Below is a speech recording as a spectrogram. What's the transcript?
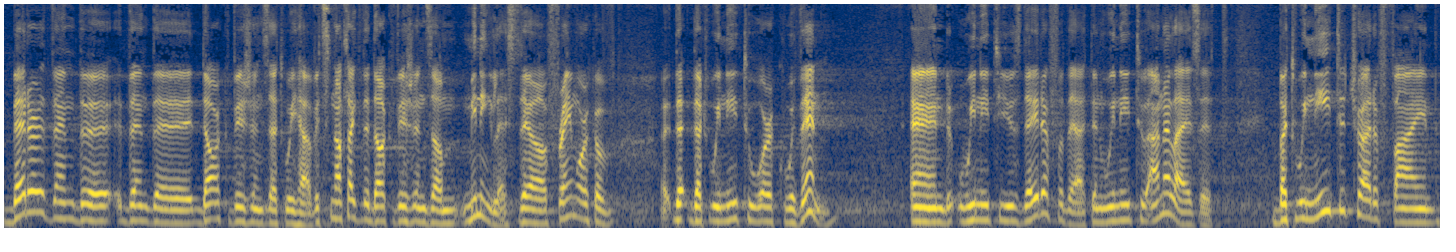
better than the, than the dark visions that we have. It's not like the dark visions are meaningless. They are a framework of, uh, th that we need to work within. And we need to use data for that, and we need to analyze it. But we need to try to find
